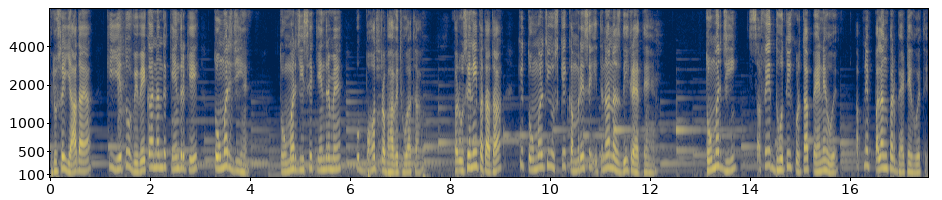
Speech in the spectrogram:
फिर उसे याद आया कि ये तो विवेकानंद केंद्र के तोमर जी हैं। तोमर जी से केंद्र में वो बहुत प्रभावित हुआ था। पर उसे नहीं पता था कि तोमर जी उसके कमरे से इतना नज़दीक रहते हैं। तोमर जी सफ़ेद धोती कुर्ता पहने हुए अपने पलंग पर बैठे हुए थे।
